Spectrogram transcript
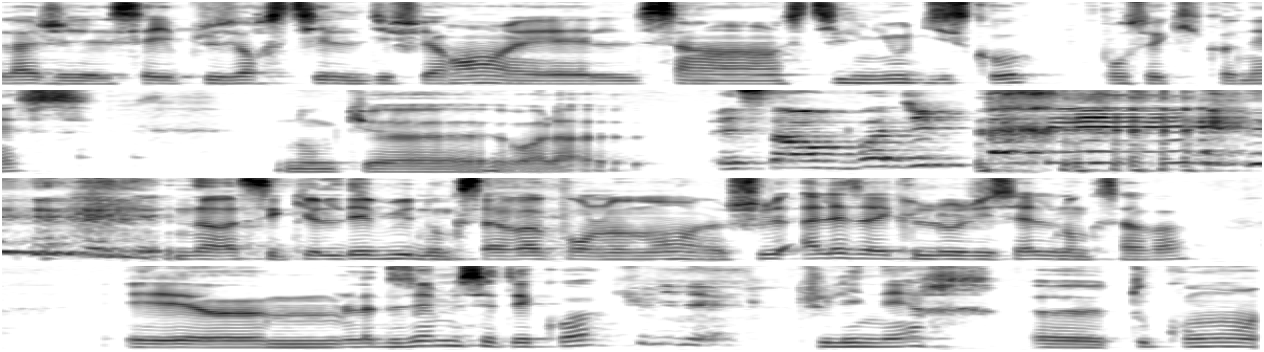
Là, j'ai essayé plusieurs styles différents et c'est un style new disco pour ceux qui connaissent. Donc euh, voilà. Et ça envoie du pâté Non, c'est que le début, donc ça va pour le moment. Je suis à l'aise avec le logiciel, donc ça va. Et euh, la deuxième, c'était quoi? Culinaire. Culinaire, euh, tout con,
